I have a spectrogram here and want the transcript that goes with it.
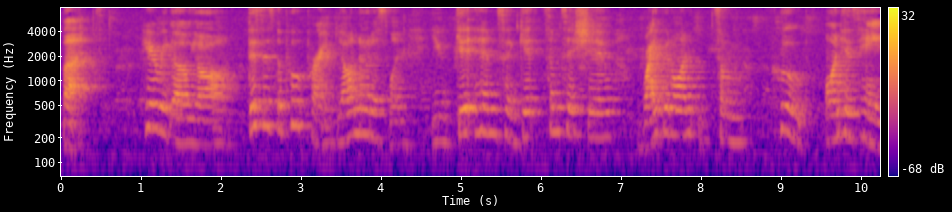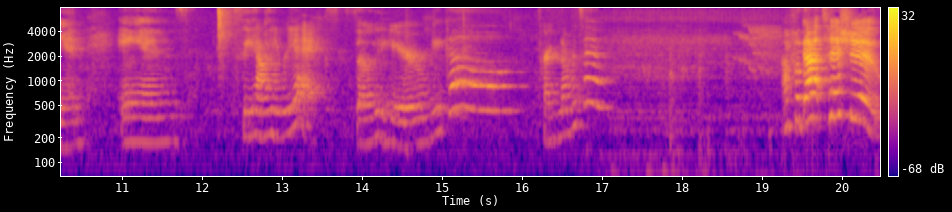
But here we go, y'all. This is the poop prank. Y'all know this one. You get him to get some tissue wipe it on some poop on his hand and see how he reacts. So here we go. Prank number two. I forgot tissue.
